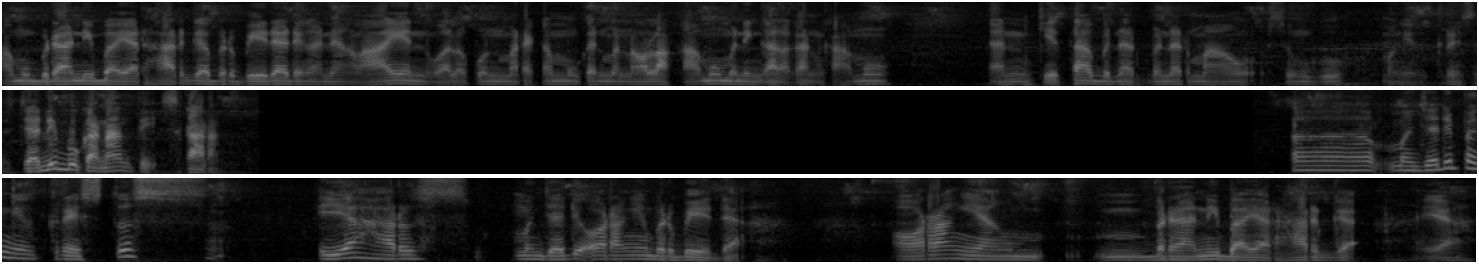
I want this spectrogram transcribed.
Kamu berani bayar harga berbeda dengan yang lain walaupun mereka mungkin menolak kamu, meninggalkan kamu dan kita benar-benar mau sungguh mengikut Kristus. Jadi bukan nanti, sekarang. Uh, menjadi pengikut Kristus, ia harus menjadi orang yang berbeda, orang yang berani bayar harga, ya.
